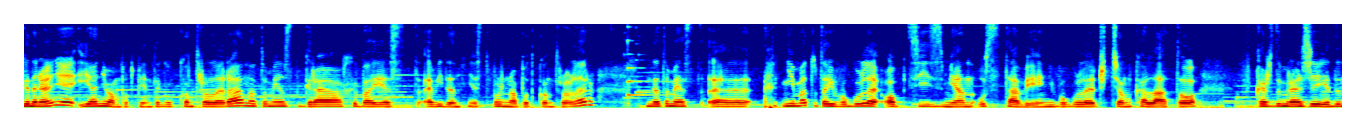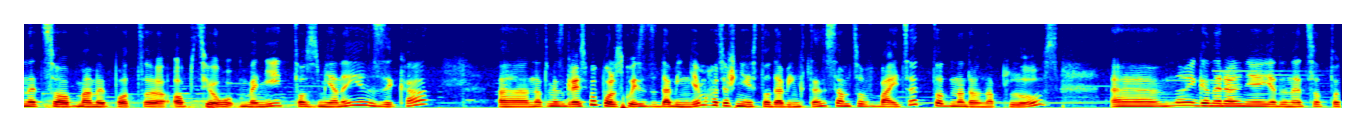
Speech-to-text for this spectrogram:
Generalnie ja nie mam podpiętego kontrolera, natomiast gra chyba jest ewidentnie stworzona pod kontroler. Natomiast e, nie ma tutaj w ogóle opcji zmian ustawień, w ogóle czcionka lato. Każdym razie jedyne co mamy pod e, opcją menu to zmianę języka. E, Natomiast gra jest po polsku, jest z dubbingiem, chociaż nie jest to dubbing ten sam co w bajce, to nadal na plus. E, No i generalnie jedyne co to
